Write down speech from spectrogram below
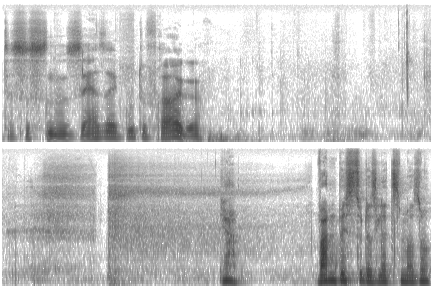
Das ist eine sehr, sehr gute Frage. Ja. Wann bist du das letzte Mal so,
